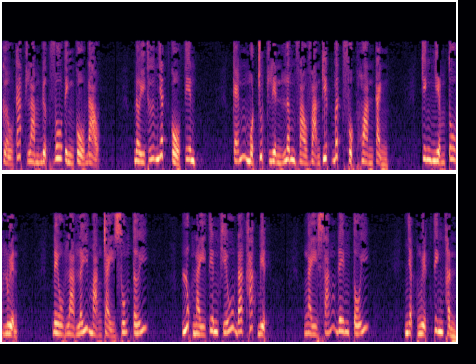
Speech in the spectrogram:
Cửu cát làm được vô tình cổ đạo. Đời thứ nhất cổ tiên. Kém một chút liền lâm vào vạn kiếp bất phục hoàn cảnh. Kinh nghiệm tu luyện. Đều là lấy mạng chảy xuống tới. Lúc này tiên khiếu đã khác biệt. Ngày sáng đêm tối. Nhật nguyệt tinh thần.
